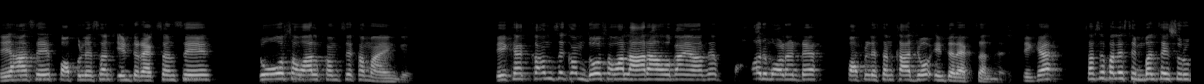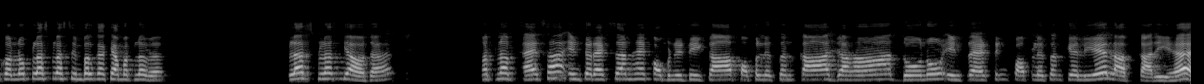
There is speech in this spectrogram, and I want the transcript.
यहाँ से पॉपुलेशन इंटरेक्शन से दो सवाल कम से कम आएँगे। ठीक है? कम से कम दो सवाल आ रहा होगा यहाँ से। बहुत इंपॉर्टेंट है पॉपुलेशन का जो इंटरेक्शन है। ठीक है? सबसे पहले सिंबल से शुरू कर लो। प्लस प्लस सिंबल का क्या मतलब है? प्लस प्लस क्या होता है? मतलब ऐसा इंटरेक्शन है कम्युनिटी का पॉपुलेशन का, जहाँ दोनों इंटरेक्टिंग पॉपुलेशन के लिए लाभकारी है।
